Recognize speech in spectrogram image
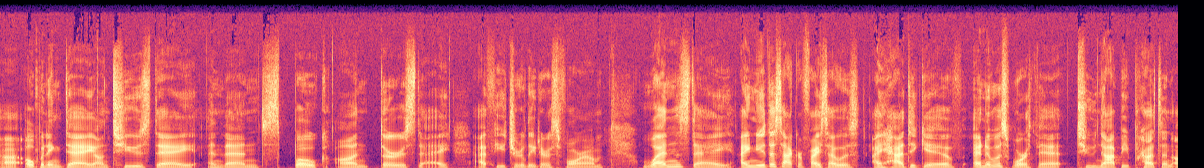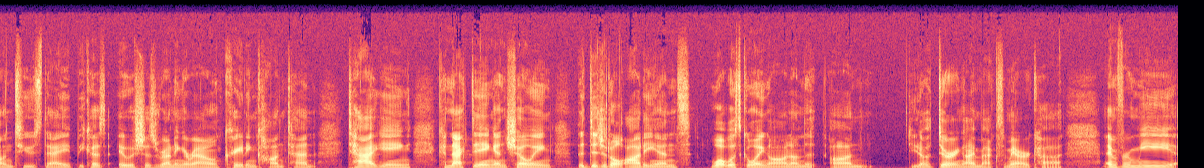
uh, opening day on Tuesday and then spoke on Thursday at Future Leaders Forum. Wednesday, I knew the sacrifice I was I had to give and it was worth it to not be present on Tuesday because it was just running around creating content, tagging, connecting and showing the digital audience what was going on on the on you know during IMEX America. And for me,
